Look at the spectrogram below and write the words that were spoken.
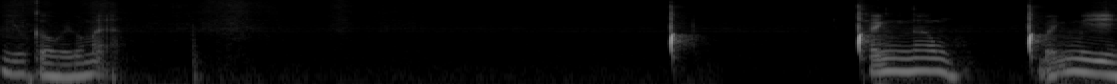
Yêu cầu về có mẹ. Thanh long bánh mì.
